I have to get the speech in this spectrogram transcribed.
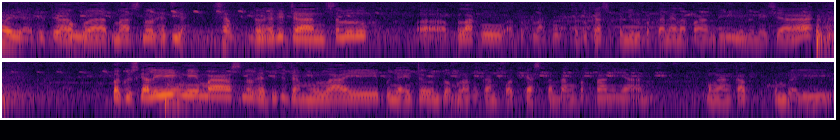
Oh iya, gitu. Eh, buat Mas Nur Hadi ya. Siap. Nur Hadi dan seluruh eh, pelaku atau pelaku petugas penyuluh pertanian lapangan di Indonesia. Bagus sekali ini Mas Nur Hadi sudah mulai punya ide untuk melakukan podcast tentang pertanian, mengangkat kembali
